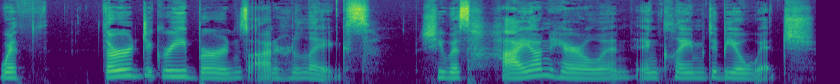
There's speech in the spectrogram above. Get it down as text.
with third degree burns on her legs. She was high on heroin and claimed to be a witch.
